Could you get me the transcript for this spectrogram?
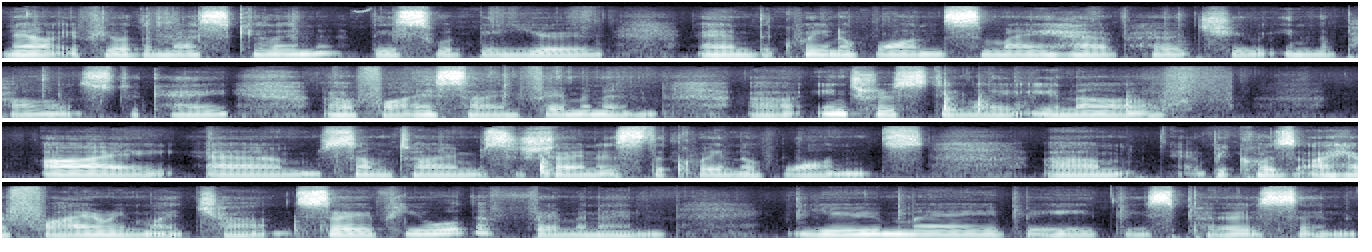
Now, if you're the masculine, this would be you. And the Queen of Wands may have hurt you in the past, okay? Uh, fire sign feminine. Uh, interestingly enough, I am sometimes shown as the Queen of Wands. Um, because I have fire in my chart. So if you're the feminine, you may be this person.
